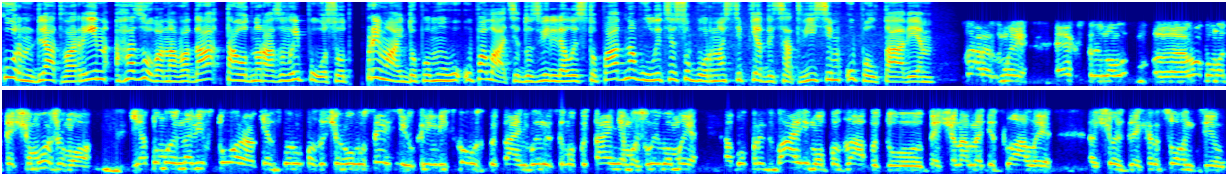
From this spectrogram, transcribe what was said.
корм для тварин, газована вода та одноразовий посуд. Приймають допомогу у палаці дозвілля листопад на вулиці Соборності 58 у Полтаві. Зараз ми екстрено е, робимо те, що можемо. Я думаю, на вівторок я зберу позачергову сесію. Крім військових питань, винесемо питання. Можливо, ми або придбаємо по запиту те, що нам надіслали е, щось для херсонців,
